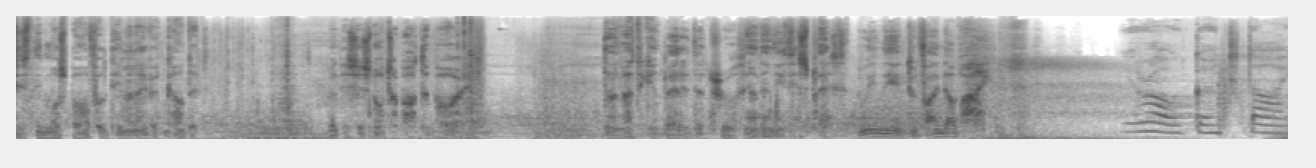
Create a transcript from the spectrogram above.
is the most powerful demon I've encountered. But this is not about the boy. The Vatican buried the truth underneath this place. We need to find out why. You're all going to die.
